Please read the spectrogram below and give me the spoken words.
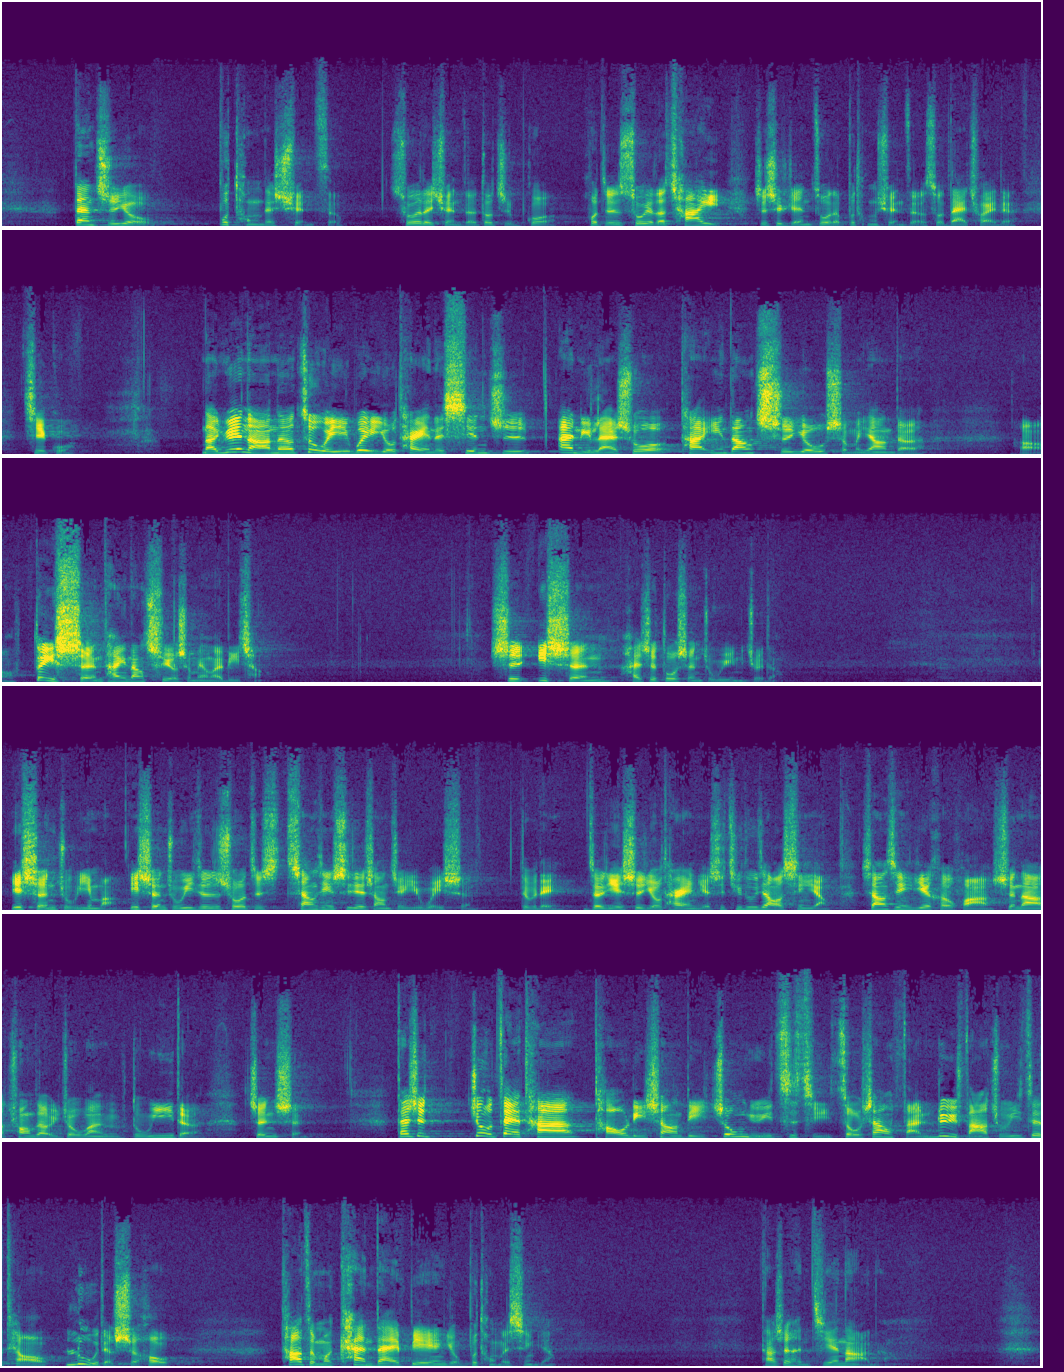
但只有不同的选择。所有的选择都只不过，或者是所有的差异，只是人做的不同选择所带出来的结果。那约拿呢？作为一位犹太人的先知，按理来说，他应当持有什么样的啊？对神，他应当持有什么样的立场？是一神还是多神主义？你觉得？一神主义嘛？一神主义就是说，只相信世界上只有一位神。对不对？这也是犹太人，也是基督教的信仰，相信耶和华是那创造宇宙万物独一的真神。但是就在他逃离上帝，忠于自己，走上反律法主义这条路的时候，他怎么看待别人有不同的信仰？他是很接纳的。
